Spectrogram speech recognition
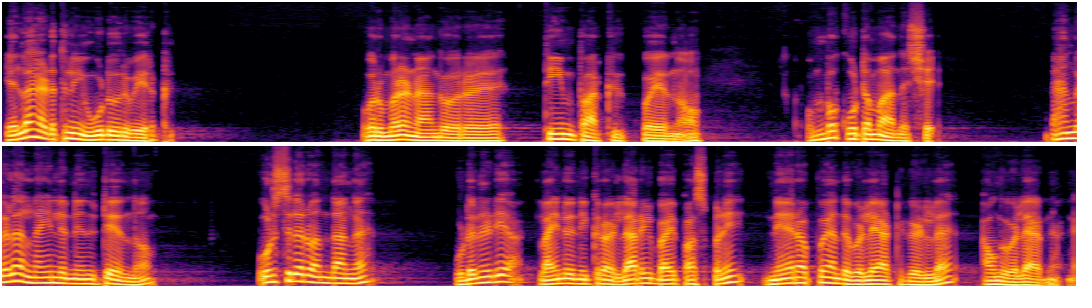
எல்லா இடத்துலையும் ஊடுருவி இருக்குது ஒரு முறை நாங்கள் ஒரு தீம் பார்க்குக்கு போயிருந்தோம். ரொம்ப கூட்டமாக இருந்துச்சு. நாங்களாம் லைனில் நின்றுட்டே இருந்தோம். ஒரு சிலர் வந்தாங்க. உடனடியாக லைனில் நிற்கிறோம் எல்லாரையும் பைபாஸ் பண்ணி நேராக போய் அந்த விளையாட்டுகளில் அவங்க விளையாடினாங்க.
